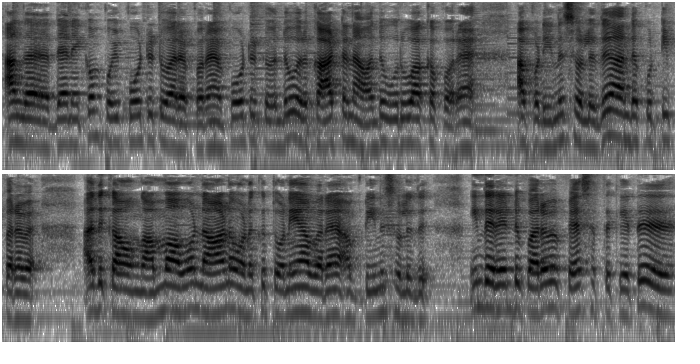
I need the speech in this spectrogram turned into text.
அங்கே தினைக்கும் போய் போட்டுட்டு வர போகிறேன் போட்டுட்டு வந்து ஒரு காட்டை நான் வந்து உருவாக்க போகிறேன் அப்படின்னு சொல்லுது அந்த குட்டி பறவை. அதுக்கு அவங்க அம்மாவும் நானும் உனக்கு துணையாக வரேன் அப்படின்னு சொல்லுது. இந்த ரெண்டு பறவை பேசுறத கேட்டு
